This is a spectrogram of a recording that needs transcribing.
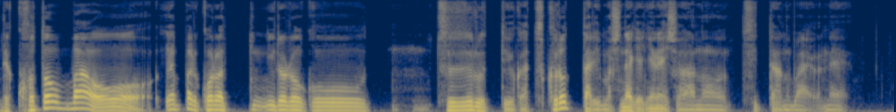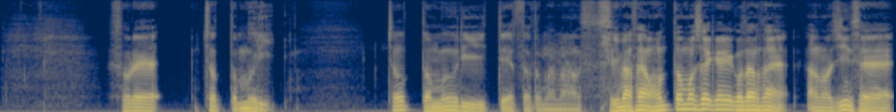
で、言葉を、やっぱりこれはいろいろこう、綴るっていうか、繕ったりもしなきゃいけないでしょ、あの、ツイッターの場合はね。それ、ちょっと無理。ちょっと無理ってやつだと思います。すいません。本当申し訳ございません。あの、人生、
